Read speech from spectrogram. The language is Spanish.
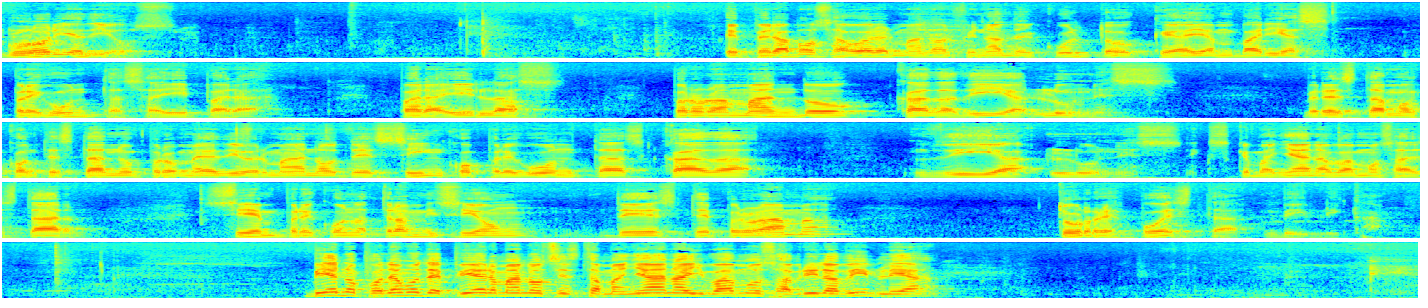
Gloria a Dios. Esperamos ahora, hermano, al final del culto que hayan varias preguntas ahí para, para irlas programando cada día lunes. Pero estamos contestando un promedio, hermano, de cinco preguntas cada día lunes. Es que mañana vamos a estar siempre con la transmisión de este programa, Tu Respuesta Bíblica. Bien, nos ponemos de pie, hermanos, esta mañana y vamos a abrir la Biblia.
